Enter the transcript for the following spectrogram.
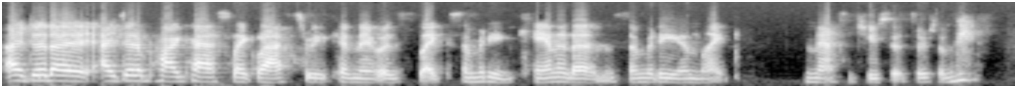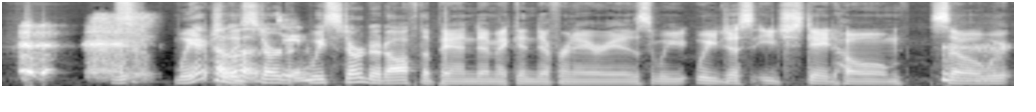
I did a I did a podcast like last week, and it was like somebody in Canada and somebody in like Massachusetts or something. We actually started we started off the pandemic in different areas. We we just each stayed home. So we're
